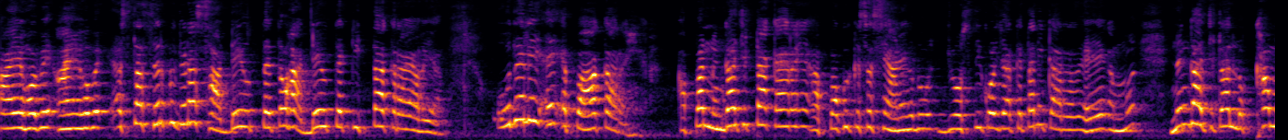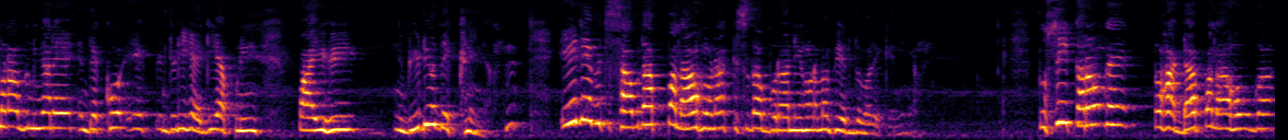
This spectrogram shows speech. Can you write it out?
ਆਏ ਹੋਵੇ ਆਏ ਹੋਵੇ ਅਸੀਂ ਤਾਂ ਸਿਰਫ ਜਿਹੜਾ ਸਾਡੇ ਉੱਤੇ ਤੁਹਾਡੇ ਉੱਤੇ ਕੀਤਾ ਕਰਾਇਆ ਹੋਇਆ ਉਹਦੇ ਲਈ ਇਹ ਆਪਾ ਕਰ ਰਹੇ ਹਾਂ ਆਪਾਂ ਨੰਗਾ ਚਿੱਟਾ ਕਹਿ ਰਹੇ ਹਾਂ ਆਪਾਂ ਕੋਈ ਕਿਸੇ ਸਿਆਣੇ ਦੋ ਜੋਸਤੀ ਕੋਲ ਜਾ ਕੇ ਤਾਂ ਨਹੀਂ ਕਰ ਰਹੇ ਇਹ ਕੰਮ ਨੰਗਾ ਚਿੱਟਾ ਲੱਖਾਂ ਮਣਾ ਦੁਨੀਆ ਨੇ ਦੇਖੋ ਇਹ ਜਿਹੜੀ ਹੈਗੀ ਆਪਣੀ ਪਾਈ ਹੋਈ ਵੀਡੀਓ ਦੇਖਣੀ ਆ ਇਹਦੇ ਵਿੱਚ ਸਭ ਦਾ ਭਲਾ ਹੋਣਾ, ਕਿਸੇ ਦਾ ਬੁਰਾ ਨਹੀਂ ਹੋਣਾ, ਮੈਂ ਫੇਰ ਦੁਬਾਰੇ ਕਹਿੰਦੀ ਆ। ਤੁਸੀਂ ਕਰੋਗੇ, ਤੁਹਾਡਾ ਭਲਾ ਹੋਊਗਾ,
